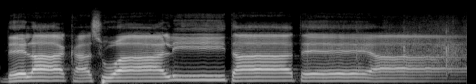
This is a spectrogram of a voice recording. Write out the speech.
dela kasualitatea.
